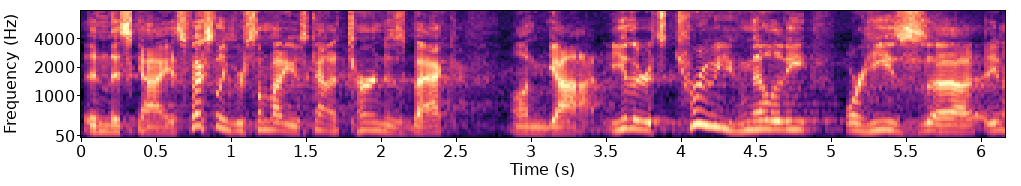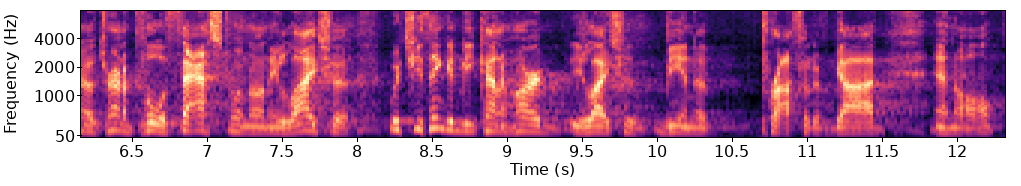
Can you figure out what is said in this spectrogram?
in this guy, especially for somebody who's kind of turned his back on God. Either it's true humility or he's, uh, you know, trying to pull a fast one on Elisha, which you think would be kind of hard, Elisha being a prophet of God and all.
